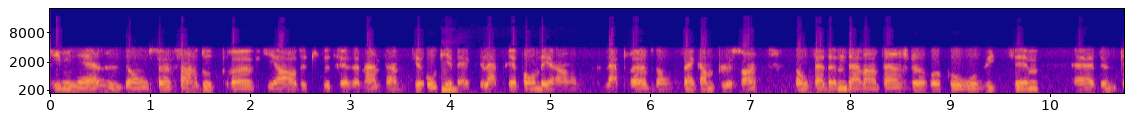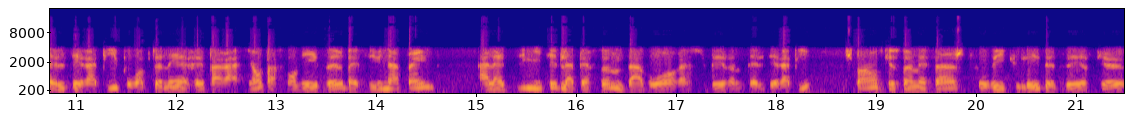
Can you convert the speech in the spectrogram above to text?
criminelle. Donc, c'est un fardeau de preuve qui est hors de tout doute raisonnable, tandis qu'au Québec, c'est la prépondérance de la preuve, donc 50 plus 1. Donc, ça donne davantage de recours aux victimes euh, d'une telle thérapie pour obtenir réparation, parce qu'on vient dire, ben, c'est une atteinte à la dignité de la personne d'avoir à subir une telle thérapie. Je pense que c'est un message qu'il faut véhiculer de dire que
